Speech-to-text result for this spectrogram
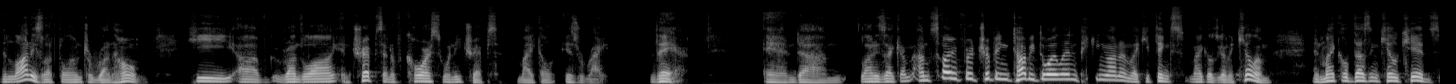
and Lonnie's left alone to run home. He uh, runs along and trips, and of course, when he trips, Michael is right there. And um, Lonnie's like, I'm, I'm sorry for tripping Tommy Doyle and picking on him. Like he thinks Michael's going to kill him. And Michael doesn't kill kids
